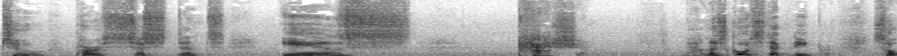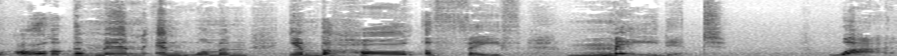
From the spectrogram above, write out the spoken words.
to persistence is passion. Now let's go a step deeper. So all of the men and women in the hall of faith made it. Why?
